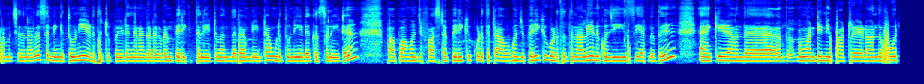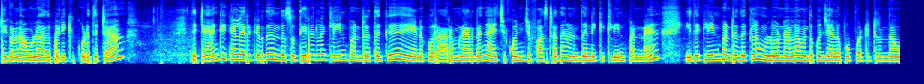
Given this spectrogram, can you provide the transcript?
ஆரம்பிச்சதுனால சரி நீங்கள் துணி எடுத்துகிட்டு போயிடுங்க. நான் கடகடன் பெருக்கி தள்ளிட்டு வந்துடுறேன் அப்படின்ட்டு அவங்களுக்கு துணி எடுக்க சொல்லிட்டேன். பாப்பா கொஞ்சம் ஃபாஸ்ட்டாக பெருக்கி கொடுத்துட்டு அவள் கொஞ்சம் பெருக்கி கொடுத்ததுனால எனக்கு கொஞ்சம் ஈஸியாக இருந்தது. கீழே அந்த வண்டி நிப்பாட்டுற இடம் அந்த போர்ட்டிகள்லாம் அவளும் அதை பெருக்கி கொடுத்துட்டா. இந்த டேங்க்கு கீழே இருக்கிறது இந்த சுத்திரெல்லாம் க்ளீன் பண்ணுறதுக்கு எனக்கு ஒரு அரை மணி நேரம் தாங்க ஆயிடுச்சு. கொஞ்சம் ஃபாஸ்ட்டாக தான் வந்து இன்றைக்கி க்ளீன் பண்ணேன். இதை க்ளீன் பண்ணுறதுக்குலாம் இவ்வளோ நாளாக வந்து கொஞ்சம் அலுப்பு போட்டுட்டு இருந்தேன்.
